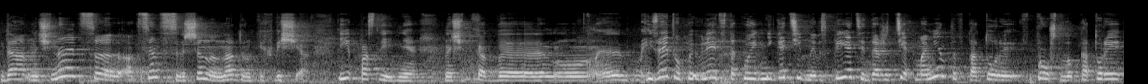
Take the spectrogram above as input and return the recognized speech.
да, начинается акцент совершенно на других вещах. И последнее, значит, как бы из-за этого появляется такое негативное восприятие даже тех моментов, которые в прошлого, которые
